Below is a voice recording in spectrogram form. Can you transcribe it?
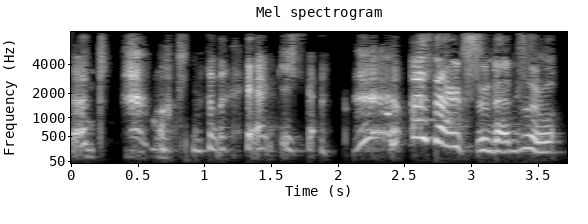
wird und man reagiert. Was sagst du dazu?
